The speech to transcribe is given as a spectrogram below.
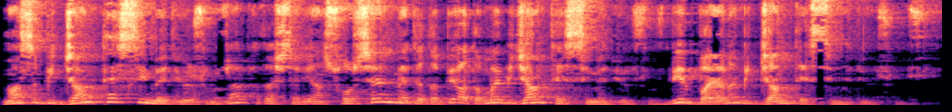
nasıl bir can teslim ediyorsunuz arkadaşlar? Yani sosyal medyada bir adama bir can teslim ediyorsunuz. Bir bayana bir can teslim ediyorsunuz.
